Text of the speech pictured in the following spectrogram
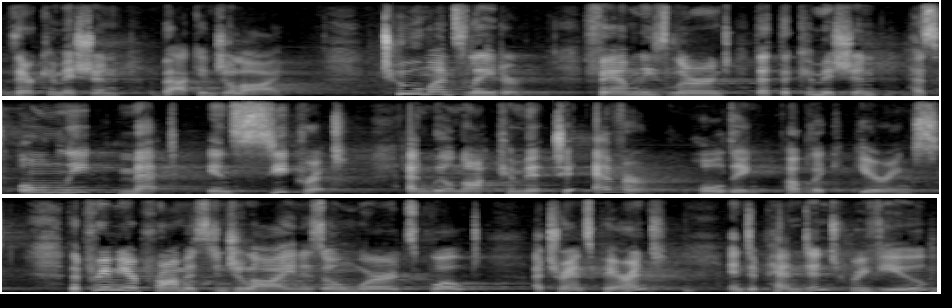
their commission back in July. Two months later, families learned that the commission has only met in secret and will not commit to ever holding public hearings. The Premier promised in July, in his own words, quote, a transparent, independent review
